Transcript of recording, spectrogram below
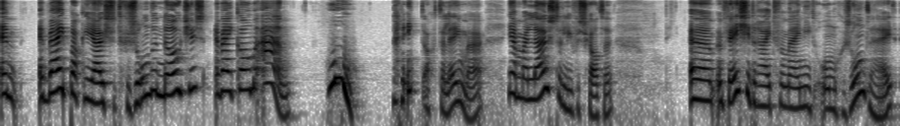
en, en, wij pakken juist het gezonde nootjes en wij komen aan. Hoe? En ik dacht alleen maar: Ja, maar luister, lieve schatten. Um, een feestje draait voor mij niet om gezondheid.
